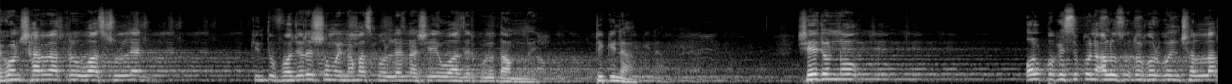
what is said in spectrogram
এখন সারা রাত্র ওয়াজ শুনলেন, কিন্তু ফজরের সময় নামাজ পড়লেন না, সেই ওয়াজের কোনো দাম নেই। ঠিকই না? সেই জন্য অল্প কিছুক্ষণ আলোচনা করব ইনশাল্লাহ।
